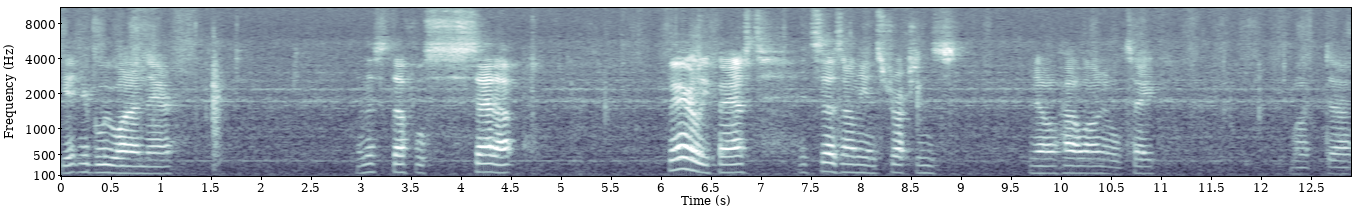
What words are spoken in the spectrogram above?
getting your glue on there and this stuff will set up fairly fast. It says on the instructions, you know, how long it'll take. But uh,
